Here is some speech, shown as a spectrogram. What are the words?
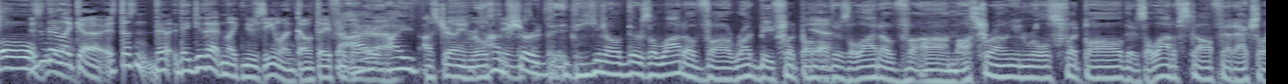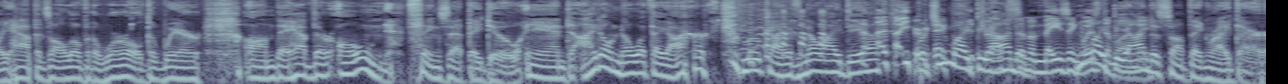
Isn't there yeah. like a? It doesn't. they- do that in like New Zealand, don't they? For their uh, I- I- Australian rules. I'm sure th- you know. There's a lot of uh, rugby football. Yeah. There's a lot of um, Australian rules football. There's a lot of stuff that actually happens all over the world where um, they have their own things that they do, and I don't know what they are. Luke, I have no idea. You but you might be onto some amazing you wisdom Might be on onto something right there.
